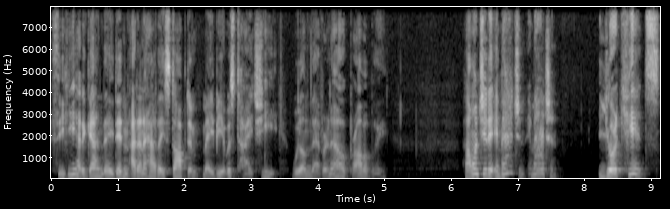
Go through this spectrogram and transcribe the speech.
See, he had a gun, they didn't. I don't know how they stopped him. Maybe it was Tai Chi. We'll never know, probably. I want you to imagine, imagine, your kids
